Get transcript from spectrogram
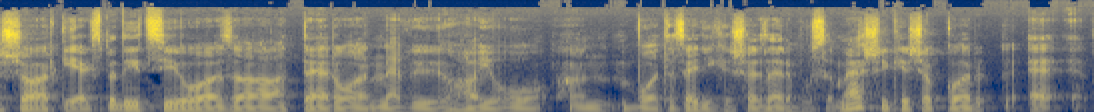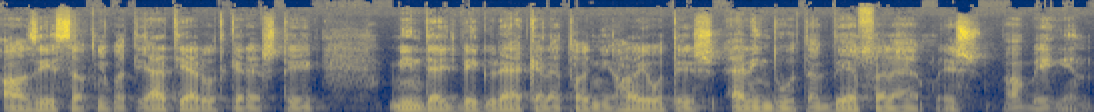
sarki expedíció, az a Terror nevű hajó volt az egyik, és az Airbus a másik, és akkor e- az északnyugati átjárót keresték, mindegy, végül el kellett hagyni a hajót, és elindultak délfele, és a végén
